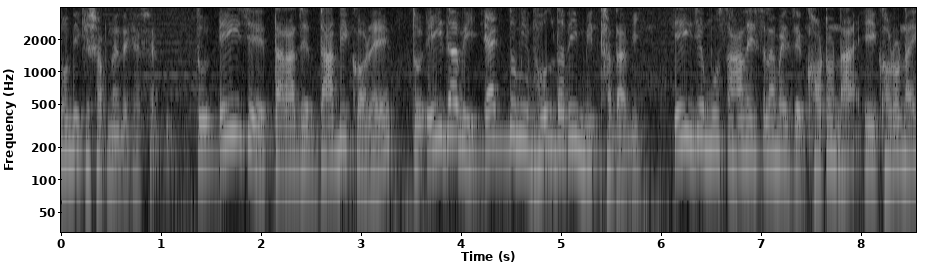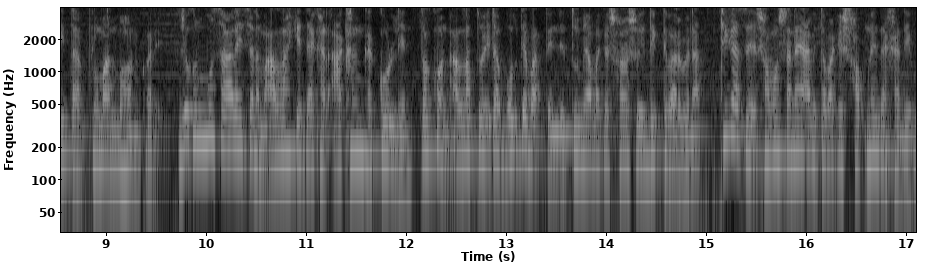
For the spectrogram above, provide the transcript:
নবীকে স্বপ্নে দেখেছে। তো এই যে তারা যে দাবি করে, তো এই দাবি একদমই ভুল দাবি, মিথ্যা দাবি। এই যে মুসা আলাহ ইসলামের যে ঘটনা, এই ঘটনাই তার প্রমাণ বহন করে। যখন মুসা আলাহ ইসলাম আল্লাহকে দেখার আকাঙ্ক্ষা করলেন, তখন আল্লাহ তো এটা বলতে পারতেন যে, তুমি আমাকে সরাসরি দেখতে পারবে না। ঠিক আছে, সমস্যা নেই, আমি তোমাকে স্বপ্নে দেখা দিব।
